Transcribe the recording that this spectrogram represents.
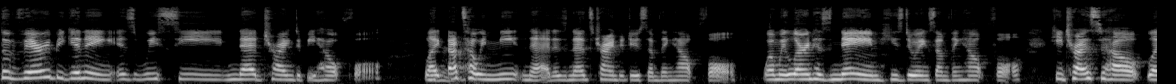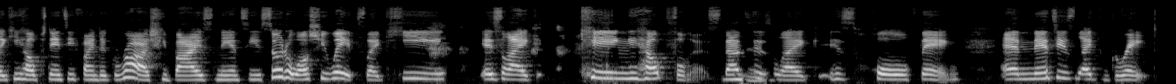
the very beginning is we see Ned trying to be helpful. Like mm-hmm. that's how we meet Ned is Ned's trying to do something helpful. When we learn his name, he's doing something helpful. He tries to help, like he helps Nancy find a garage. He buys Nancy soda while she waits. Like he is like king helpfulness. That's mm-hmm. his like his whole thing. And Nancy's like, great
